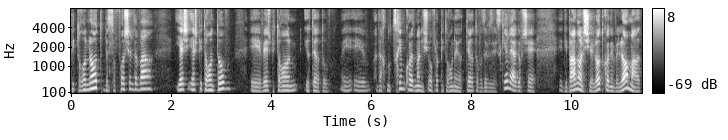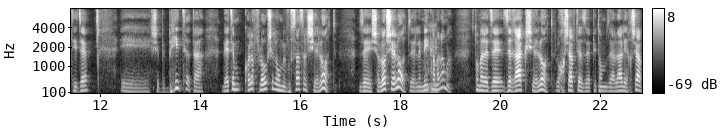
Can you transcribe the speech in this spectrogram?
פתרונות בסופו של דבר, יש, יש פתרון טוב ויש פתרון יותר טוב. Uh, uh, אנחנו צריכים כל הזמן לשאוף לפתרון היותר טוב הזה, וזה הזכיר לי אגב שדיברנו על שאלות קודם ולא אמרתי את זה, שבביט אתה בעצם כל הפלואו שלו הוא מבוסס על שאלות. זה שלוש שאלות, זה למי, כמה, למה. זאת אומרת, זה, זה רק שאלות. לא חשבתי על זה, פתאום זה עלה לי עכשיו.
